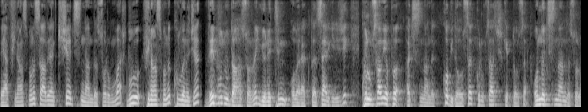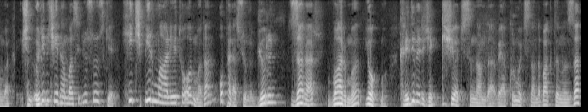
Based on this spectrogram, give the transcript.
veya finansmanı sağlayan kişi açısından da sorun var. Bu finansmanı kullanacak ve bunu daha sonra yönetim olarak da sergileyecek. Kurumsal yapı açısından da COBİ'de olsa, kurumsal şirkette olsa onun açısından da sorun var. Şimdi öyle bir şeyden bahsediyorsunuz ki hiçbir maliyeti olmadan operasyonu görün, zarar var mı yok mu? Kredi verecek kişi açısından da veya kurum açısından da baktığınızda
